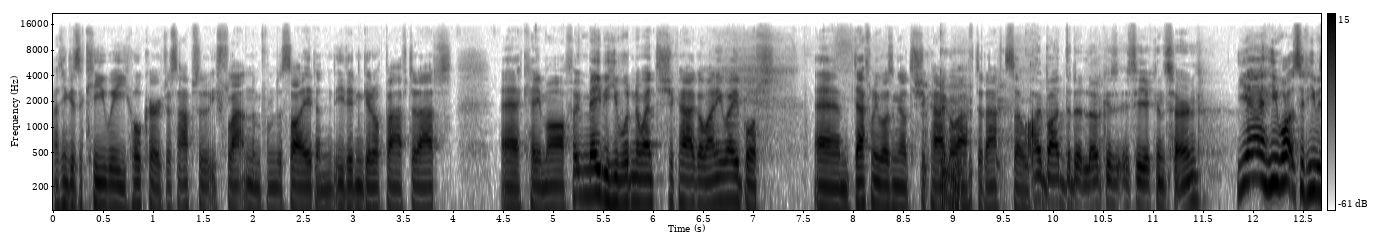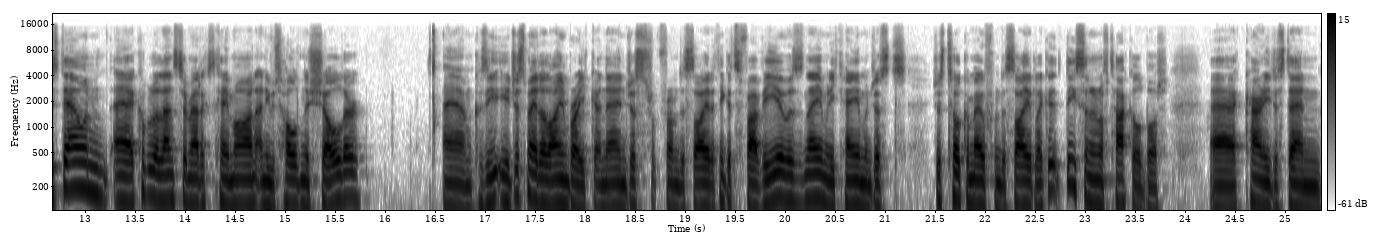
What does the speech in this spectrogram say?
I think it's a Kiwi hooker just absolutely flattened him from the side, and he didn't get up after that. Uh, came off. Maybe he wouldn't have went to Chicago anyway, but um, definitely wasn't going to Chicago after that. So How bad did it look? Is, is he a concern? yeah, he was. He was down. Uh, a couple of Leinster medics came on, and he was holding his shoulder because he, he just made a line break, and then just from the side, I think it's Faiva was his name, and he came and just just took him out from the side, like a decent enough tackle. But uh, Kearney just then,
